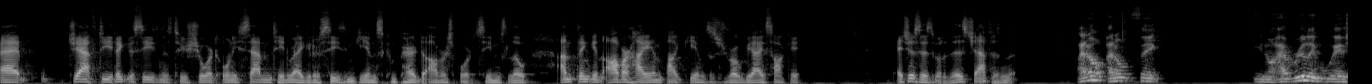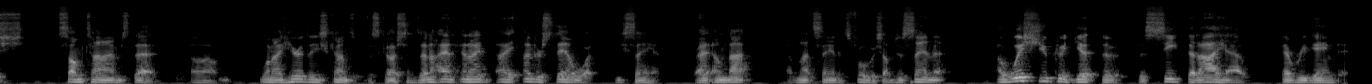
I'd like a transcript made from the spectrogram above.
Uh, Jeff, do you think the season is too short? Only 17 regular season games compared to other sports seems low. I'm thinking other high impact games such as rugby, ice hockey. It just is what it is, Jeff, isn't it? I don't. I don't think. You know, I really wish sometimes that um, when I hear these kinds of discussions, and I and I, I understand what he's saying, right? I'm not I'm not saying it's foolish. I'm just saying that I wish you could get the the seat that I have every game day,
